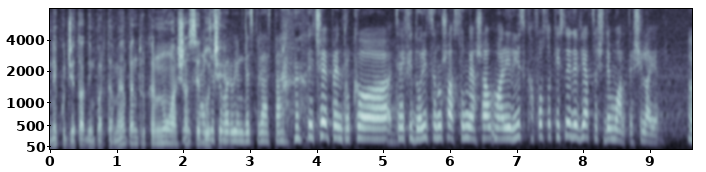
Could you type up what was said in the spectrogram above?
necugetat din partea mea, pentru că nu așa nu se duce. să vorbim despre asta. De ce? Pentru că ți-ai fi dorit să nu-și asume așa mare risc? A fost o chestiune de viață și de moarte și la el. Uh,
